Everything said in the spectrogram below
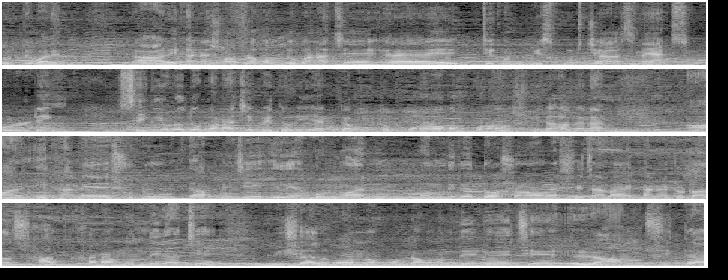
করতে পারেন। আর এখানে সব রকম দোকান আছে যখন বিস্কুট, চা, স্ন্যাক্স, কোল্ড ড্রিঙ্ক, সেগুলোরও দোকান আছে ভেতরেই একদম। তো কোনো রকম কোনো অসুবিধা হবে না। আর এখানে শুধু আপনি যে এলে হনুমান মন্দিরের দর্শন হবে, সেটা না, এখানে টোটাল সাতখানা মন্দির আছে। বিশাল অন্নপূর্ণা মন্দির রয়েছে, রাম সীতা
